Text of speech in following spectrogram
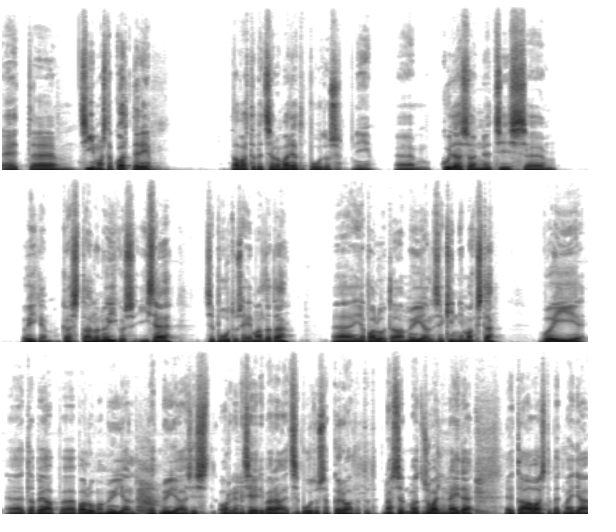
et Siim ostab korteri, ta avastab, et seal on varjatud puudus, nii. kuidas on nüüd siis õigem, kas tal on õigus ise see puudus eemaldada äh, ja paluda müüjal see kinni maksta või äh, ta peab äh, paluma müüjal, et müüja siis organiseerib ära, et see puudus saab kõrvaldatud. noh, see on suvaline näide, et ta avastab, et ma ei tea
